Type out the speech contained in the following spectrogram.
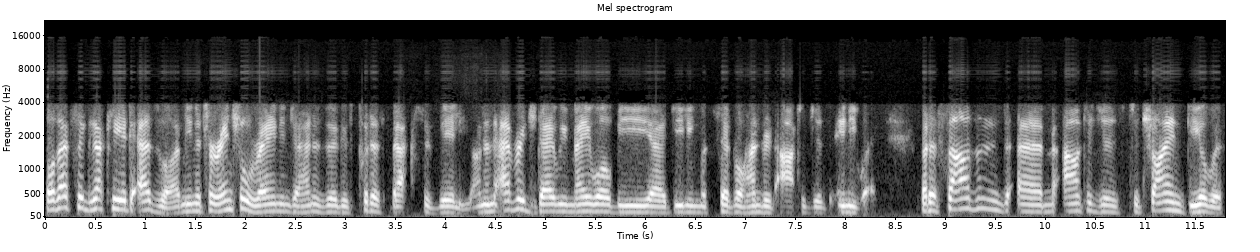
Well, that's exactly it as well. I mean, the torrential rain in Johannesburg has put us back severely. On an average day, we may well be uh, dealing with several hundred outages anyway. But a thousand um, outages to try and deal with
